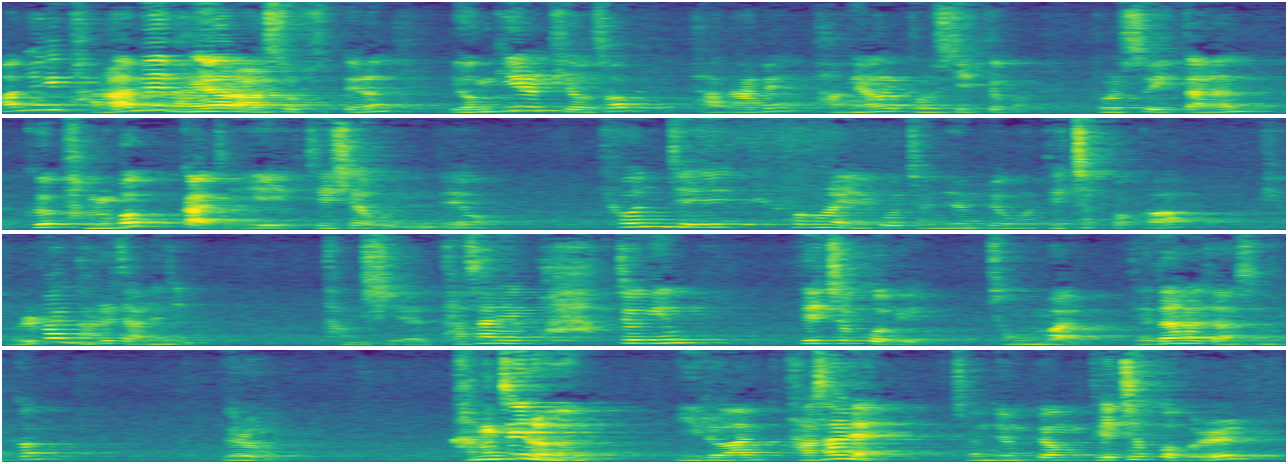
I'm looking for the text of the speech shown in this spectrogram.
만약에 바람의 방향을 알 수 없을 때는 연기를 피워서 바람의 방향을 볼 수 있다, 볼수 있다는 그 방법까지 제시하고 있는데요. 현재의 코로나19 전염병의 대처법과 별반 다르지 않으니 당시에 타산의 과학적인 대처법이 정말 대단하지 않습니까? 여러분, 강진은 이러한 타산의 전염병 대처법을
